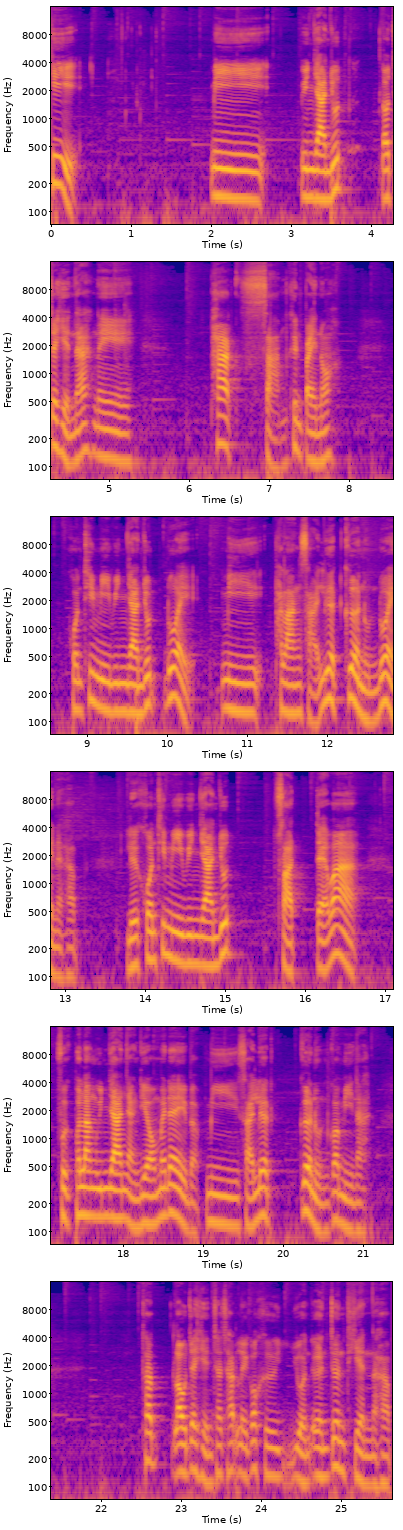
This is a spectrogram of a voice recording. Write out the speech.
ที่มีวิญญาณยุทธเราจะเห็นนะในภาค 3 ขึ้นไปเนาะคนที่มีวิญญาณยุทธด้วยมีพลังสายเลือดเกื้อหนุนด้วยนะครับ หรือคนที่มีวิญญาณยุทธสัตว์ แต่ว่าฝึกพลังวิญญาณอย่างเดียวไม่ได้แบบมีสายเลือดเกื้อหนุนก็มีนะ ถ้าเราจะเห็นชัดๆเลยก็คือหยวนเอินเจิ้นเทียนนะครับ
